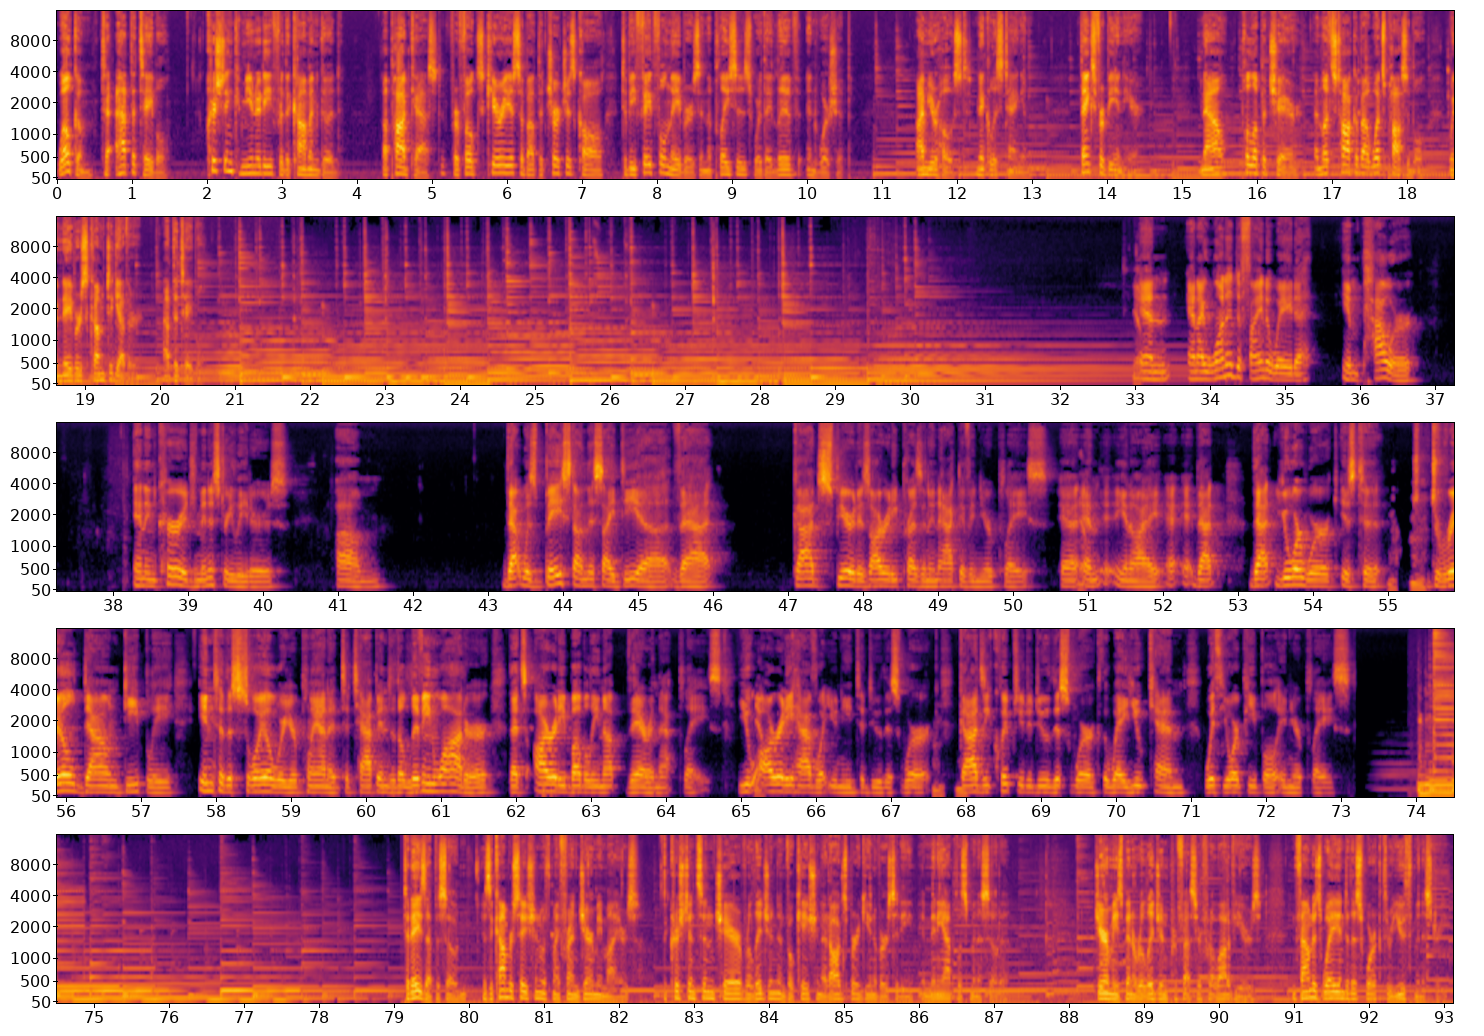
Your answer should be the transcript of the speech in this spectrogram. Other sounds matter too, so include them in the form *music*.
Welcome to At the Table, Christian Community for the Common Good, a podcast for folks curious about the church's call to be faithful neighbors in the places where they live and worship. I'm your host, Nicholas Tangen. Thanks for being here. Now, pull up a chair and let's talk about what's possible when neighbors come together at the table. And I wanted to find a way to empower and encourage ministry leaders um, that was based on this idea that God's spirit is already present and active in your place, and, yep. and you know, I that that your work is to mm-hmm. drill down deeply into the soil where you're planted to tap into the living water that's already bubbling up there in that place. You yeah. already have what you need to do this work. Mm-hmm. God's equipped you to do this work the way you can with your people in your place. Today's episode is a conversation with my friend Jeremy Myers, the Christensen Chair of Religion and Vocation at Augsburg University in Minneapolis, Minnesota. Jeremy's been a religion professor for a lot of years and found his way into this work through youth ministry.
